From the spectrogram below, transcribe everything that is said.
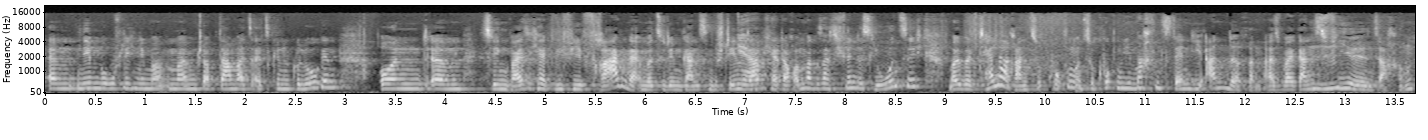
ähm, nebenberuflich neben meinem Job damals als Gynäkologin. Und ähm, deswegen weiß ich halt, wie viele Fragen da immer zu dem Ganzen bestehen. Ja. Und da habe ich halt auch immer gesagt, ich finde, es lohnt sich, mal über den Tellerrand zu gucken und zu gucken, wie machen es denn die anderen? Also bei ganz mhm. vielen Sachen.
